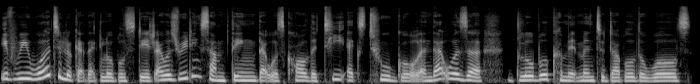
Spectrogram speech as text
if we were to look at that global stage, I was reading something that was called the TX2 goal, and that was a global commitment to double the world's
